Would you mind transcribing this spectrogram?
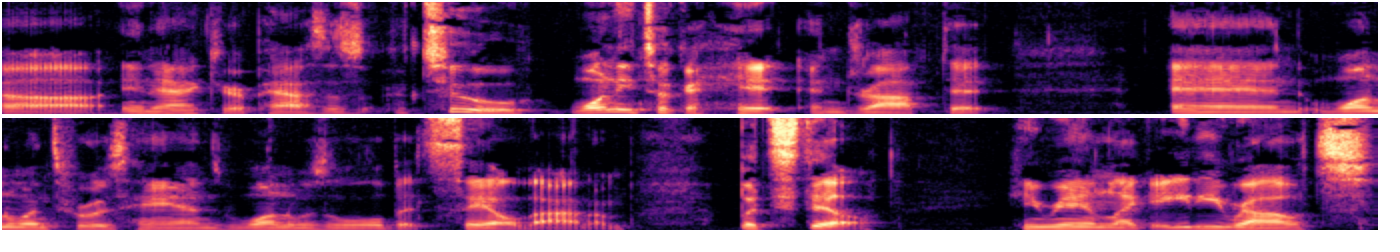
uh, inaccurate passes. Two, one he took a hit and dropped it, and one went through his hands. One was a little bit sailed on him, but still, he ran like 80 routes.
